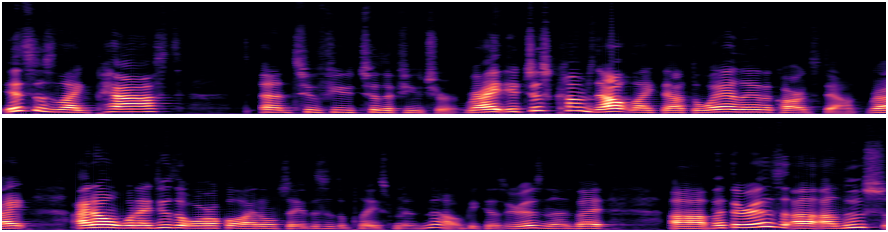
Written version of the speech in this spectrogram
this is like past uh, to to the future right? It just comes out like that the way i lay the cards down right I don't when I do the oracle, I don't say this is the placement. No, because there is none. But uh, but there is a, a, loose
